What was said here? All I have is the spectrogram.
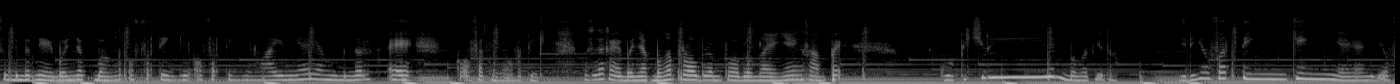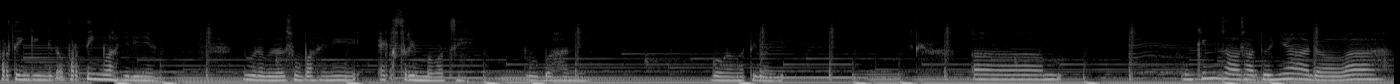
sebenarnya banyak banget overthinking overthinking lainnya yang bener eh kok overthinking overthinking? Maksudnya kayak banyak banget problem-problem lainnya yang sampai gue pikirin banget gitu. Jadinya overthinking ya kan? Jadi overthinking gitu overthink lah jadinya. Ini bener-bener sumpah ini ekstrim banget sih perubahannya. Gue gak ngerti lagi. Um, mungkin salah satunya adalah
